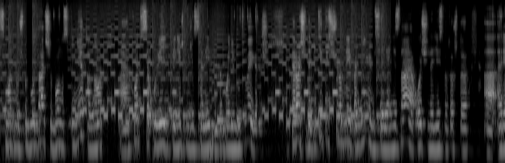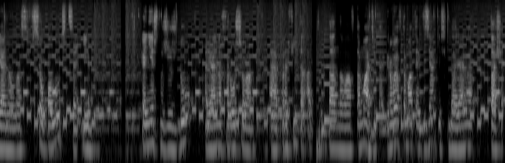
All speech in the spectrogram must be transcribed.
Смотрим, что будет дальше. Бонуски нету, но а, хочется увидеть, конечно же, солидный какой-нибудь выигрыш. Короче, до 5000 рублей поднимемся, я не знаю. Очень надеюсь на то, что а, реально у нас все получится. И конечно же, жду реально хорошего э, профита от данного автоматика. Игровые автоматы обезьянки всегда реально тащат.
